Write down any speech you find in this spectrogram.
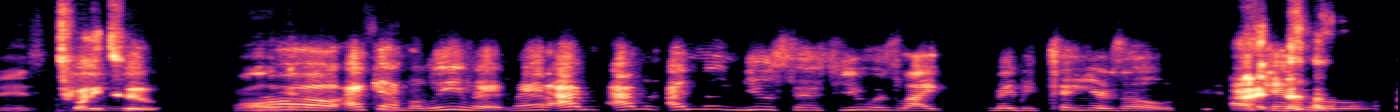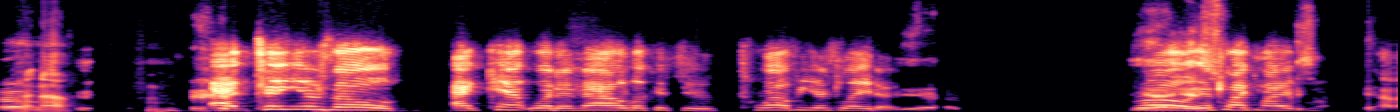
Jeez. 22. We're Bro, get- I can't believe it, man. I I I knew you since you was like maybe 10 years old. I At Kentwood. know. bro. I know. At 10 years old at Kentwood, and now look at you, 12 years later. Yeah. Bro, Yeah, it's, like my yeah.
